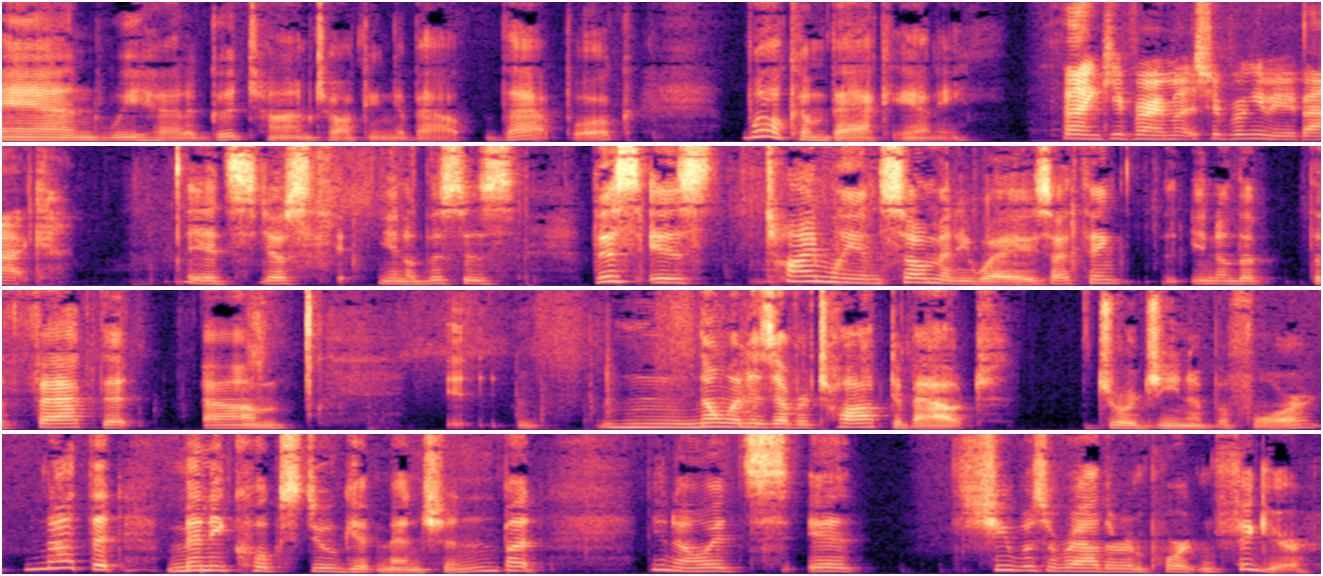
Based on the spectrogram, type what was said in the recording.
And we had a good time talking about that book. Welcome back, Annie. Thank you very much for bringing me back. It's just, you know, this is this is timely in so many ways. I think, you know, the the fact that um, no one has ever talked about Georgina before. Not that many cooks do get mentioned, but you know, it's it she was a rather important figure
